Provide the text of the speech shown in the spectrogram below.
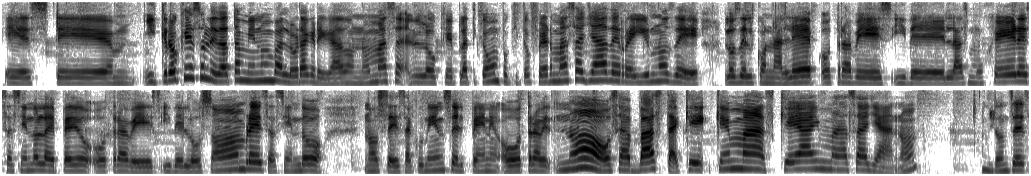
Este, y creo que eso le da también un valor agregado, ¿no? Más a- lo que platicaba un poquito Fer, más allá de reírnos de los del CONALEP otra vez y de las mujeres haciéndola de pedo otra vez y de los hombres haciendo, no sé, sacudiéndose el pene otra vez. No, o sea, basta, ¿qué, qué más? ¿Qué hay más allá, no? Entonces,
